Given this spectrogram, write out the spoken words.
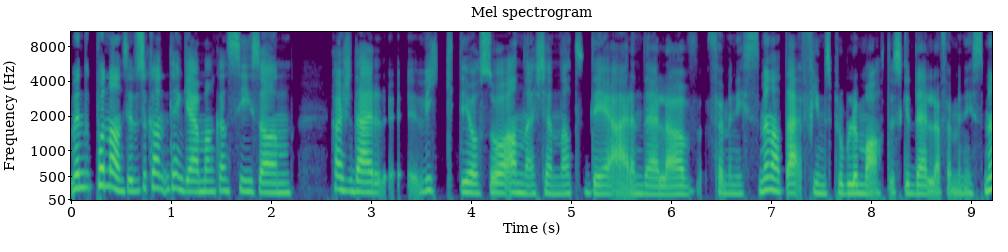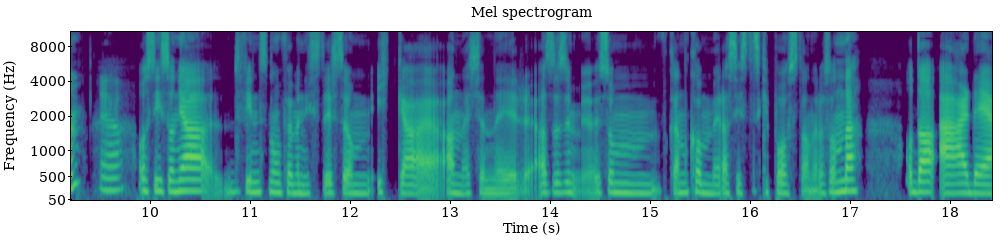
Men på den annen side så kan, tenker jeg man kan si sånn Kanskje det er viktig også å anerkjenne at det er en del av feminismen. At det fins problematiske deler av feminismen. Ja. Og si sånn, ja, det fins noen feminister som ikke anerkjenner Altså som, som kan komme med rasistiske påstander og sånn, da. Og da er det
